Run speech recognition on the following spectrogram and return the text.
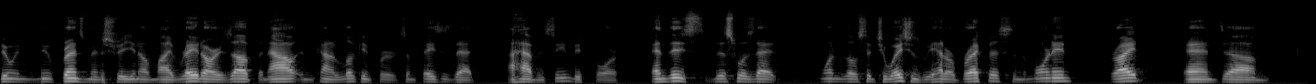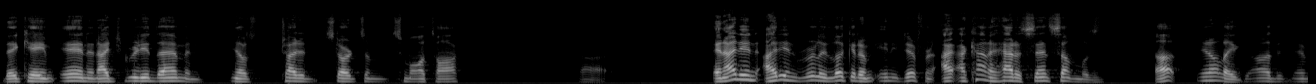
doing the new friends ministry, you know, my radar is up and out and kind of looking for some faces that I haven't seen before. And this this was that one of those situations. We had our breakfast in the morning, right? And um, they came in, and I greeted them, and you know, tried to start some small talk. And I didn't I didn't really look at them any different. I, I kind of had a sense something was up, you know, like oh, they're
